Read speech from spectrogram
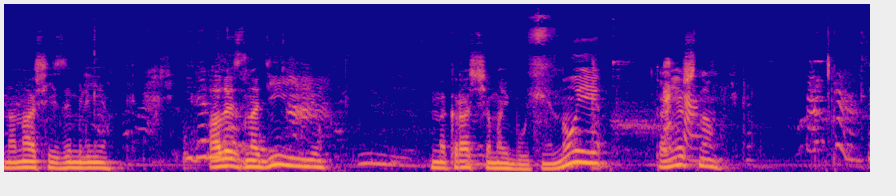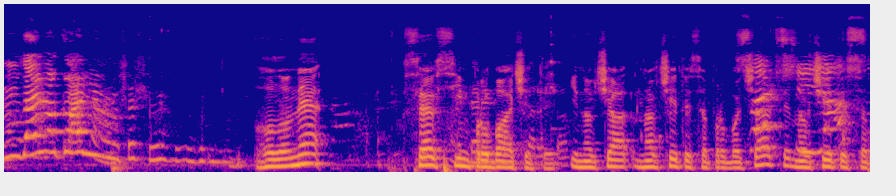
на нашій землі, але з надією на краще майбутнє. Ну і, звісно, шашлык. головне все всім пробачити і навча... навчитися пробачати, навчитися,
